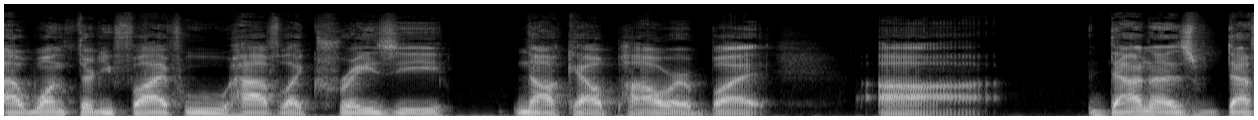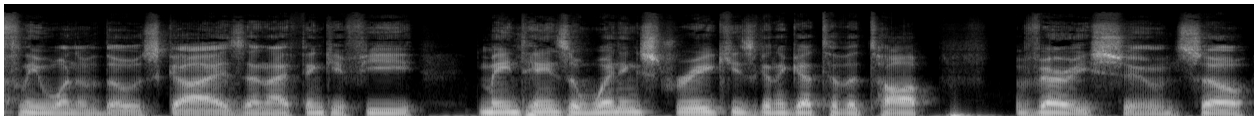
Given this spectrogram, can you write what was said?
at 135 who have like crazy knockout power, but uh Dana is definitely one of those guys. And I think if he maintains a winning streak, he's gonna get to the top very soon. So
